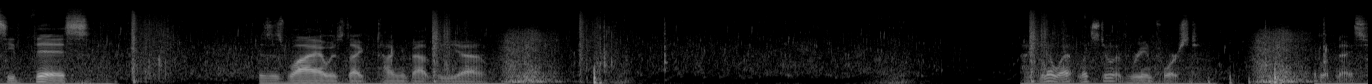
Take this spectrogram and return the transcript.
See this, this is why I was like talking about the, uh, uh, you know what, let's do it with reinforced. It'd look nice.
